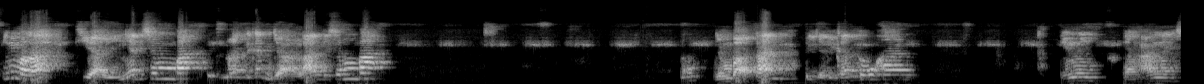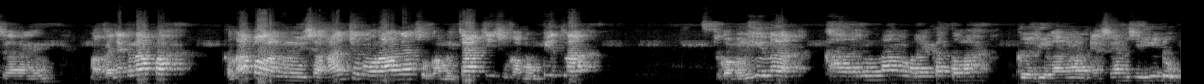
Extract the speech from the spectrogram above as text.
ini malah kiainya disembah berarti kan jalan disembah jembatan dijadikan Tuhan. Ini yang aneh sekarang ini. Makanya kenapa? Kenapa orang Indonesia hancur moralnya? Suka mencaci suka memfitnah suka menghina. Karena mereka telah kehilangan esensi hidup.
